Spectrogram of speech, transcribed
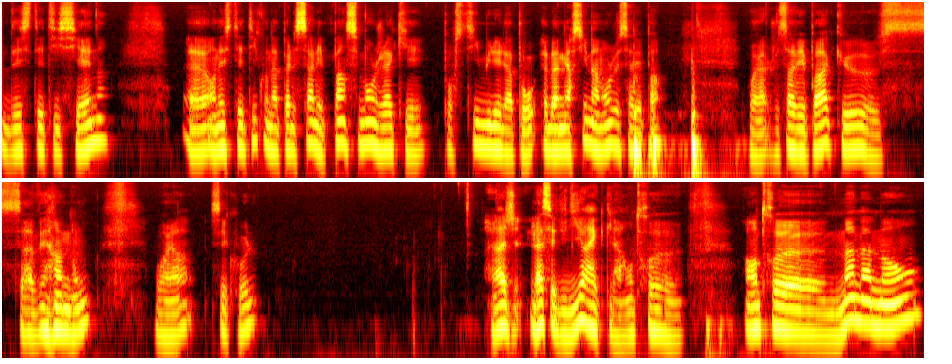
d'esthéticienne. Euh, en esthétique, on appelle ça les pincements jaquets pour stimuler la peau. Eh ben merci maman, je ne savais pas. Voilà, je ne savais pas que ça avait un nom. Voilà, c'est cool. Là, c'est du direct, là, entre, entre euh, ma maman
